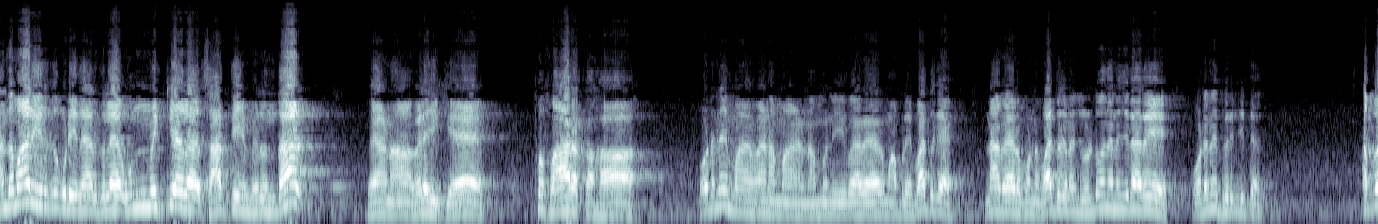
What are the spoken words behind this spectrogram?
அந்த மாதிரி இருக்கக்கூடிய நேரத்தில் உண்மைக்கு அதில் சாத்தியம் இருந்தால் வேணாம் விலகிக்க. இப்போ ஃபாரக்கஹா உடனே வேணாம்மா நம்ம நீ வேற யாரும் மாப்பிள்ளைய பார்த்துக்க நான் வேற பொண்ணை பார்த்துக்கிறேன்னு சொல்லிட்டு வந்து நினைஞ்சிட்டாரு உடனே பிரிஞ்சிட்டார். அப்ப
